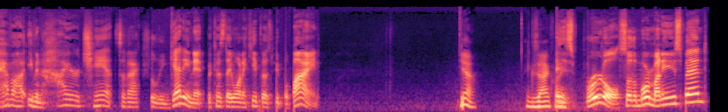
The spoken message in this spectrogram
have an even higher chance of actually getting it because they want to keep those people buying. yeah. Exactly. It's brutal. So the more money you spend,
